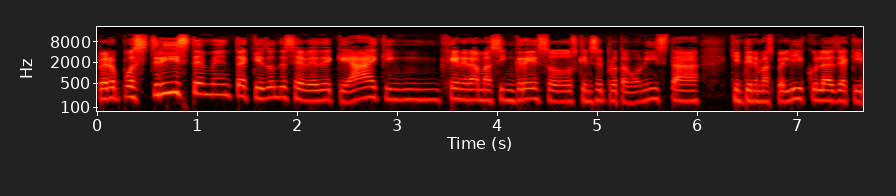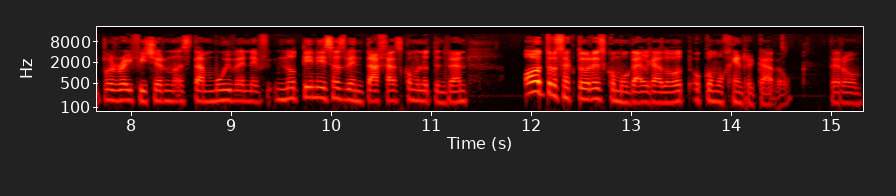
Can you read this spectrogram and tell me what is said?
pero pues tristemente aquí es donde se ve de que ay, quién genera más ingresos, quién es el protagonista, quién tiene más películas, y aquí pues Ray Fisher no está muy no tiene esas ventajas como lo tendrán otros actores como Gal Gadot o como Henry Cavill, pero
